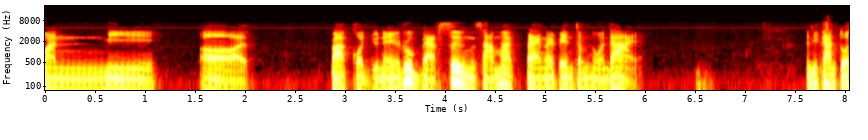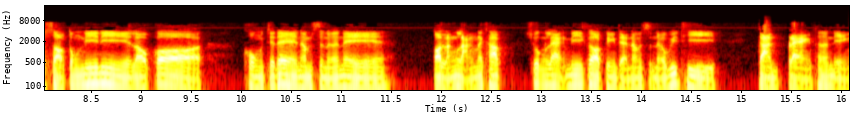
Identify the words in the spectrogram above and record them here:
มันมีปรากฏอยู่ในรูปแบบซึ่งสามารถแปลงไปเป็นจำนวนได้ทีนี้การตรวจสอบตรงนี้นี่เราก็คงจะได้นำเสนอในตอนหลังๆนะครับ ช่วงแรกนี้ก็เพียงแต่นำเสนอวิธีการแปลงเท่านั้นเอง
